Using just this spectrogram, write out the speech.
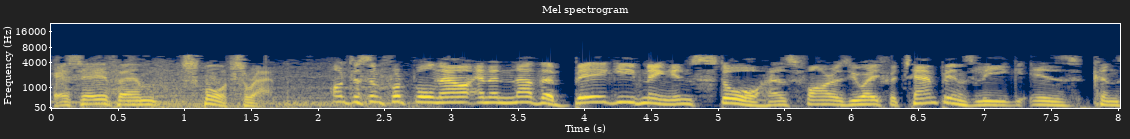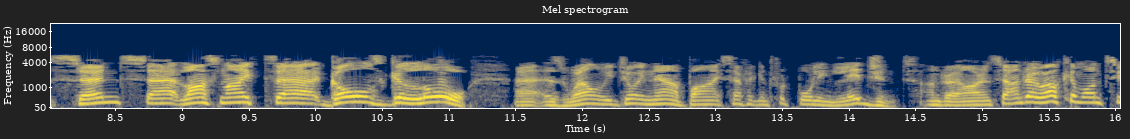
SAFM Sports Wrap. On to some football now, and another big evening in store as far as UEFA Champions League is concerned. Uh, last night, uh, goals galore uh, as well. We're joined now by South African footballing legend Andre Arendse. So, Andre, welcome on to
